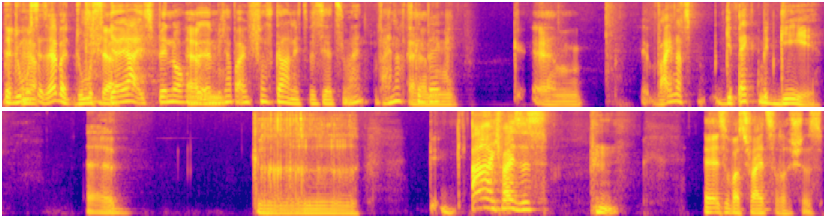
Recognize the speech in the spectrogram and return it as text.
Du musst ja. Ja. selber, du musst ja, Ja, ja, ich bin noch, Ähm, ähm, ich habe eigentlich fast gar nichts bis jetzt. Wein Weihnachtsgebäck. ähm, ähm, Weihnachtsgebäck mit G. Äh, grrr, ah, ich weiß es. äh, sowas Schweizerisches,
